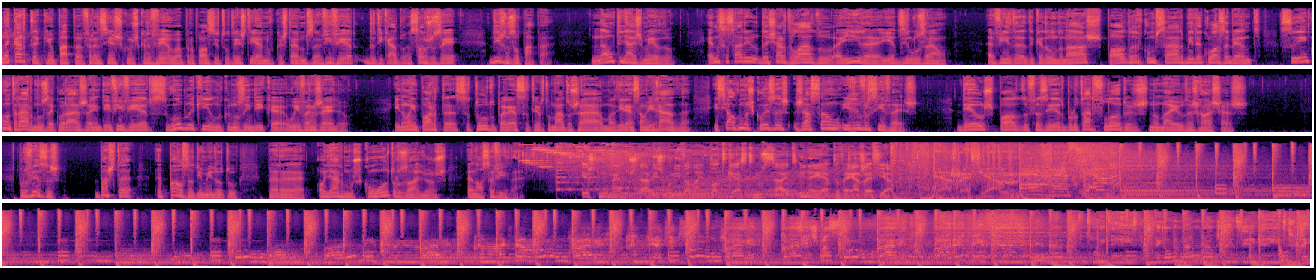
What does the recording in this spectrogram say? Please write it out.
Na carta que o Papa Francisco escreveu a propósito deste ano que estamos a viver, dedicado a São José, diz-nos o Papa: Não tenhais medo, é necessário deixar de lado a ira e a desilusão. A vida de cada um de nós pode recomeçar miraculosamente se encontrarmos a coragem de viver segundo aquilo que nos indica o Evangelho. E não importa se tudo parece ter tomado já uma direção errada e se algumas coisas já são irreversíveis. Deus pode fazer brotar flores no meio das rochas. Por vezes, basta a pausa de um minuto para olharmos com outros olhos a nossa vida. Este momento está disponível em podcast no site e na app da RFM. RFM. RFM.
